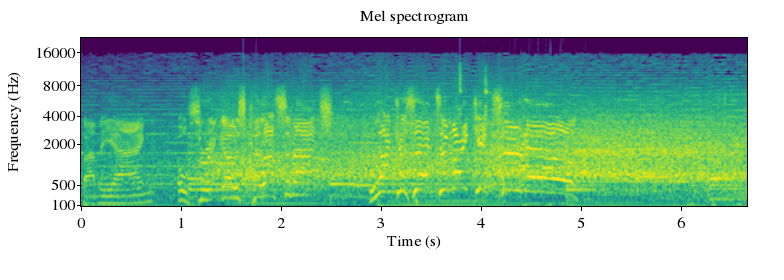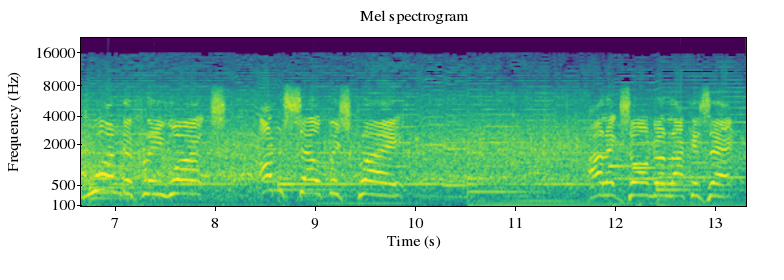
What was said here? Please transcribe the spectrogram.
Aubameyang. Oh, through it goes. Kolasinac. Lacazette to make it 2 0. Wonderfully worked. Unselfish play. Alexander Lacazette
